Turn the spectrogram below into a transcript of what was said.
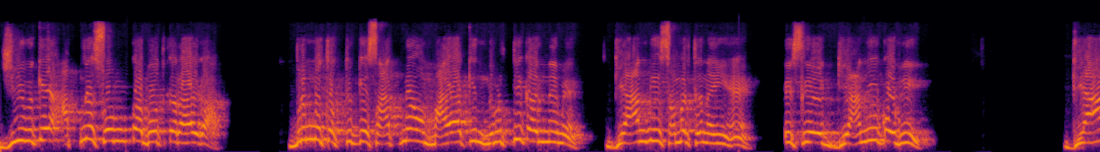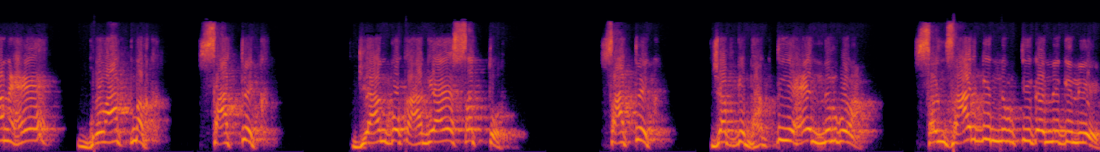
जीव के अपने स्वरूप का बोध कराएगा। ब्रह्म तत्व के साथ में और माया की निवृत्ति करने में ज्ञान भी समर्थ नहीं है। इसलिए ज्ञानी को भी ज्ञान है गुणात्मक, सात्विक। ज्ञान को कहा गया है सत्व, सात्विक, जबकि भक्ति है निर्गुणा। संसार की निवृत्ति करने के लिए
